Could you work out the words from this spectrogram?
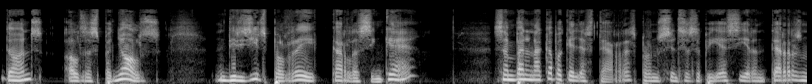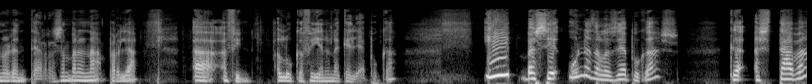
doncs, els espanyols, dirigits pel rei Carles V, se'n van anar cap a aquelles terres, però no sense saber si eren terres o no eren terres. Se'n van anar per allà, a, en fi, a lo que feien en aquella època. I va ser una de les èpoques que estava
